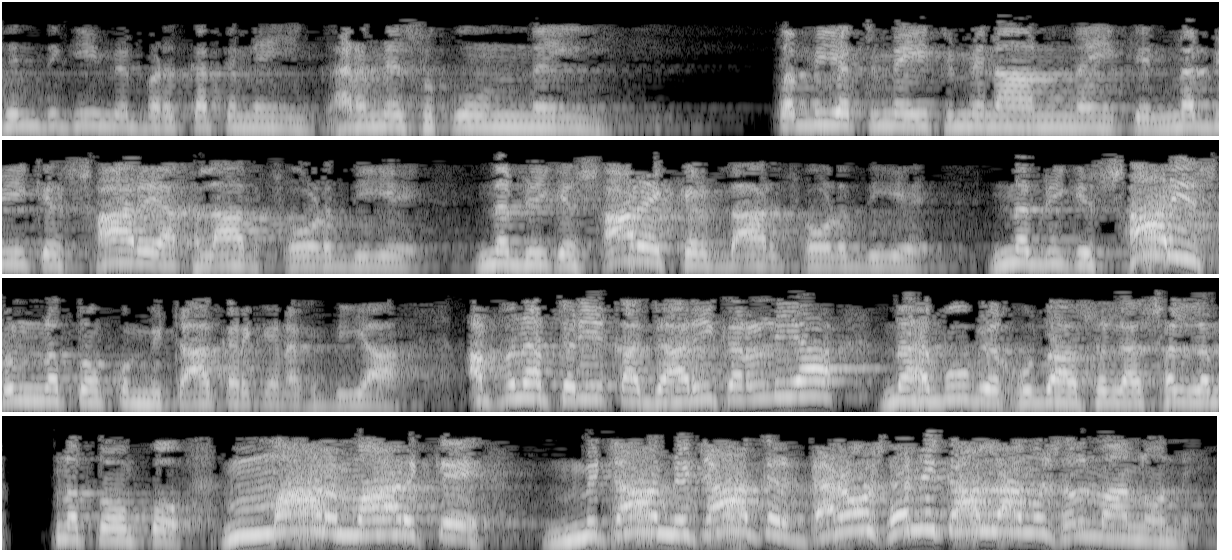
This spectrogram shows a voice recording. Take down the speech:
زندگی میں برکت نہیں، گھر میں سکون نہیں، طبیعت میں اطمینان نہیں کہ نبی کے سارے اخلاق چھوڑ دیے، نبی کے سارے کردار چھوڑ دیے، نبی کی ساری سنتوں کو مٹا کر کے رکھ دیا، اپنا طریقہ جاری کر لیا، محبوب خدا صلی اللہ علیہ وسلم سنتوں کو مار مار کے مٹا مٹا کر گھروں سے نکالا مسلمانوں نے۔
